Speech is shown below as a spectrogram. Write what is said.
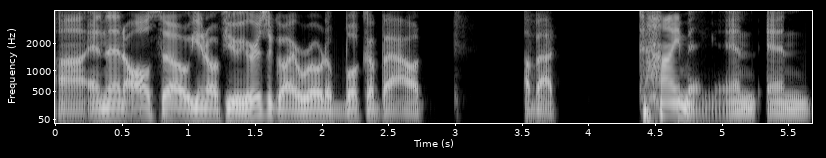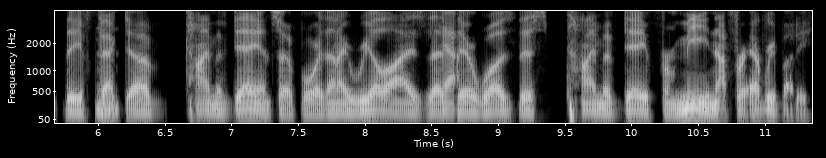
Uh, and then also, you know, a few years ago, I wrote a book about about timing and and the mm-hmm. effect mm-hmm. of time of day and so forth. And I realized that yeah. there was this time of day for me, not for everybody,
